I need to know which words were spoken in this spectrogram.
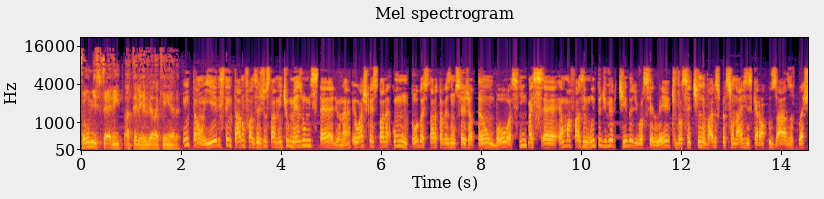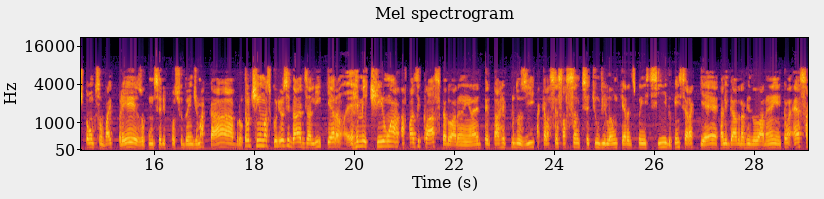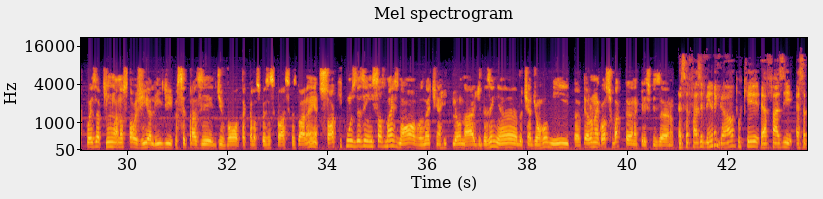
foi um mistério, hein? Até ele revelar quem era. Então, e eles tentaram fazer justamente o mesmo mistério, né? Eu acho que a história, como um todo, a história talvez não seja tão boa assim, mas é, é uma fase muito divertida de você ler, que você tinha vários personagens que eram acusados, o Flash Thompson vai preso, como se ele fosse o Duende Macabro. Então tinha umas curiosidades ali que eram, eh, remetiam à, à fase clássica do Aranha, né? De tentar reproduzir aquela sensação que você tinha um vilão que era desconhecido, quem será que é, tá ligado na vida do Aranha. Então essa coisa tinha uma nostalgia ali de você trazer de volta aquelas coisas clássicas do Aranha, só que com os desenhistas mais novos, né? Tinha Rick Leonardi desenhando, tinha John Romita, era um negócio bacana que eles fizeram. Essa fase é bem legal, porque é a fase, essa,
